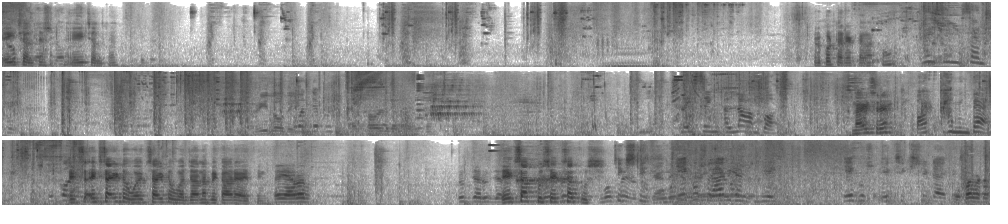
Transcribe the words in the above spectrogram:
यही चलते हैं यही चलते हैं। रुको टरेट लगाता हूँ. नाइस रे। Bot coming back. एक एक साइड होगा एक साइड होगा जाना बेकार है आई थिंक ए यार रुक जा रुक जा। एक साथ पुश एक साथ पुश 60 एक एक घुसो एक घुसो एक 60 टैग ऊपर बेटा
